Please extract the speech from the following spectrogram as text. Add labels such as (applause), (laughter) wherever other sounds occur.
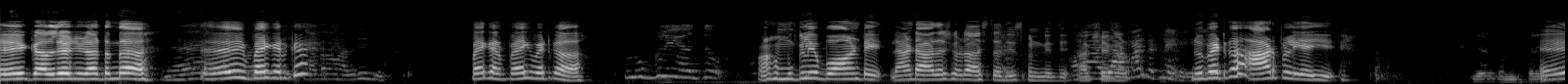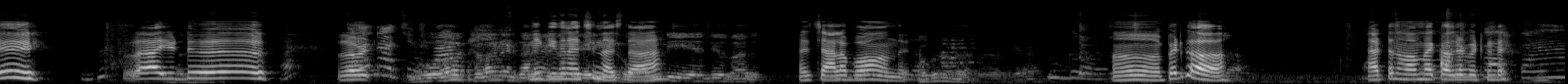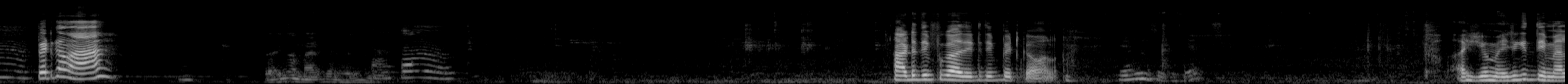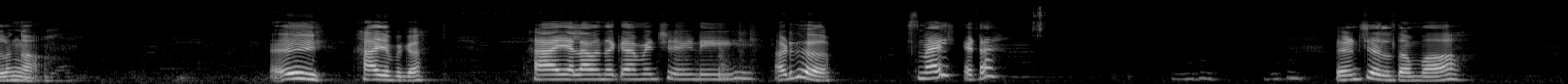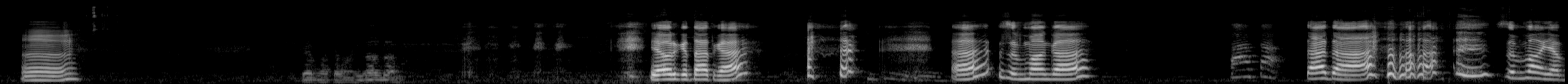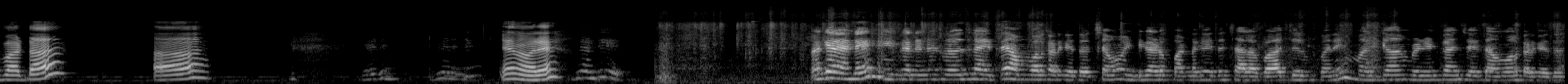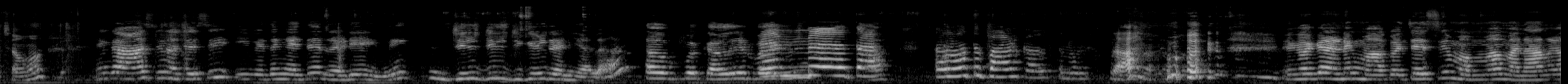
ఏ కళ్ళు చూడటుందా? ఏ పైకి ఎరుక. పైకి అను, పైకి పెట్టుకో. ఆహా, ముగ్గులు బాగుంటాయి. లాంటి ఆదర్శ కూడా వస్తుంది తీసుకుంటుంది అక్షయ్ కూడా. నువ్వు పెట్టుకో ఆడపిల్లి అయ్యి. ఇడ్డు. నీకు ఇది నచ్చింది వస్తా అది చాలా బాగుంది. ఆ, పెట్టుకో. అట్టుంది మా అమ్మాయి పెట్టుకుంటే. పెట్టుకోమా? అటు తిప్పు కాదు ఇటు తిప్పి పెట్టుకోవాలి. అయ్యో మెరిగిద్ది మెల్లంగా. ఏయ్ హాయ్ చెప్పిక హాయ్ ఎలా ఉందో? కామెంట్ చేయండి. అడుగు. స్మైల్ ఎట్టా? రెండు చేతులతమ్మా ఆ. ఎవరికి తాతగా సింహంగా తాత. సింహం చెప్పాట ఏమో మరే? ఓకేనండి ఇంకా నిన్నటి రోజున అయితే అమ్మ వాళ్ళ కాడికి అయితే వచ్చాము. ఇంటికాడ పండగ అయితే చాలా బాగా జరుపుకొని మధ్యాహ్నం రెండింటి కాంచి అయితే అమ్మ వాళ్ళ కాడికి అయితే వచ్చాము. ఇంకా ఆశ్రిన్ వచ్చేసి ఈ విధంగా అయితే రెడీ అయింది. జిల్ జిల్ జిగిల్ రెడీ అలా ఇంకొకరండి మాకు వచ్చేసి మా అమ్మ మా నాన్న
